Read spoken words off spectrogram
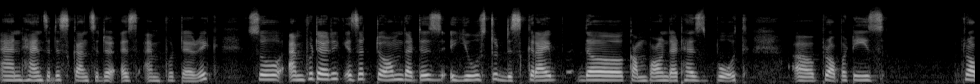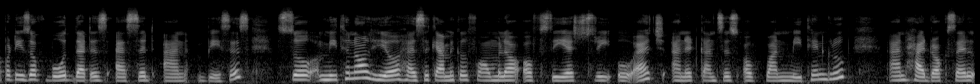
and hence it is considered as amphoteric. So amphoteric is a term that is used to describe the compound that has both uh, properties properties of both that is acid and bases. So methanol here has a chemical formula of CH3OH and it consists of one methane group and hydroxyl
